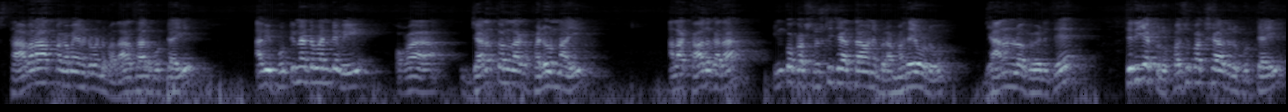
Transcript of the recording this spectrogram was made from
స్థావరాత్మకమైనటువంటి పదార్థాలు పుట్టాయి. అవి పుట్టినటువంటివి ఒక జడత్వంలాగా పడి ఉన్నాయి. అలా కాదు కదా? ఇంకొక సృష్టి చేద్దామని బ్రహ్మదేవుడు ధ్యానంలోకి వెళితే తిరియకులు పశుపక్షాదులు పుట్టాయి.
